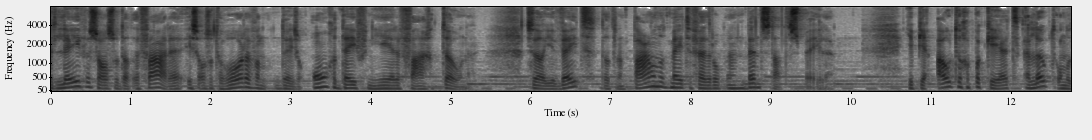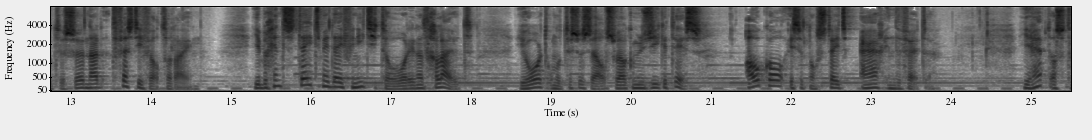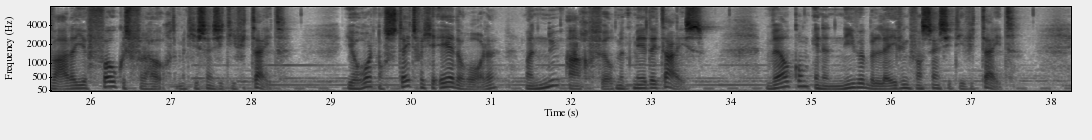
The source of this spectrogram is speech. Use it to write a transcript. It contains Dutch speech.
Het leven zoals we dat ervaren is als het horen van deze ongedefinieerde vage tonen. Terwijl je weet dat er een paar honderd meter verderop een band staat te spelen. Je hebt je auto geparkeerd en loopt ondertussen naar het festivalterrein. Je begint steeds meer definitie te horen in het geluid. Je hoort ondertussen zelfs welke muziek het is. Ook al is het nog steeds erg in de verte. Je hebt als het ware je focus verhoogd met je sensitiviteit. Je hoort nog steeds wat je eerder hoorde, maar nu aangevuld met meer details. Welkom in een nieuwe beleving van sensitiviteit.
